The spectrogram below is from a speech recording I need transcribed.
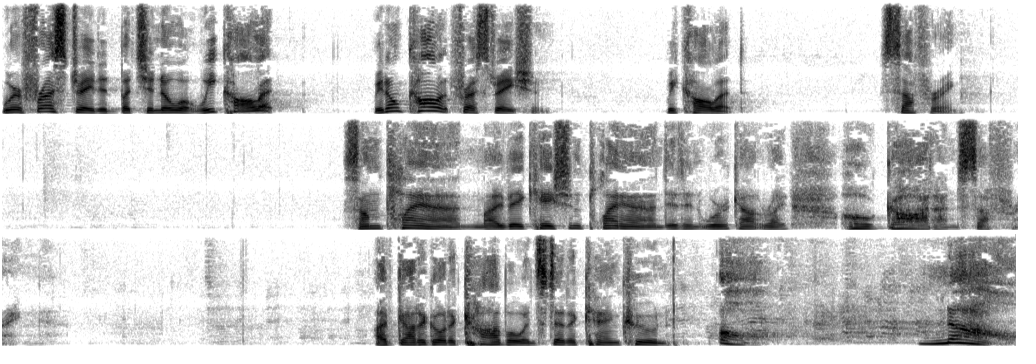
We're frustrated, but you know what we call it? We don't call it frustration, we call it suffering some plan, my vacation plan didn't work out right. Oh God, I'm suffering. I've got to go to Cabo instead of Cancun. Oh, no.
